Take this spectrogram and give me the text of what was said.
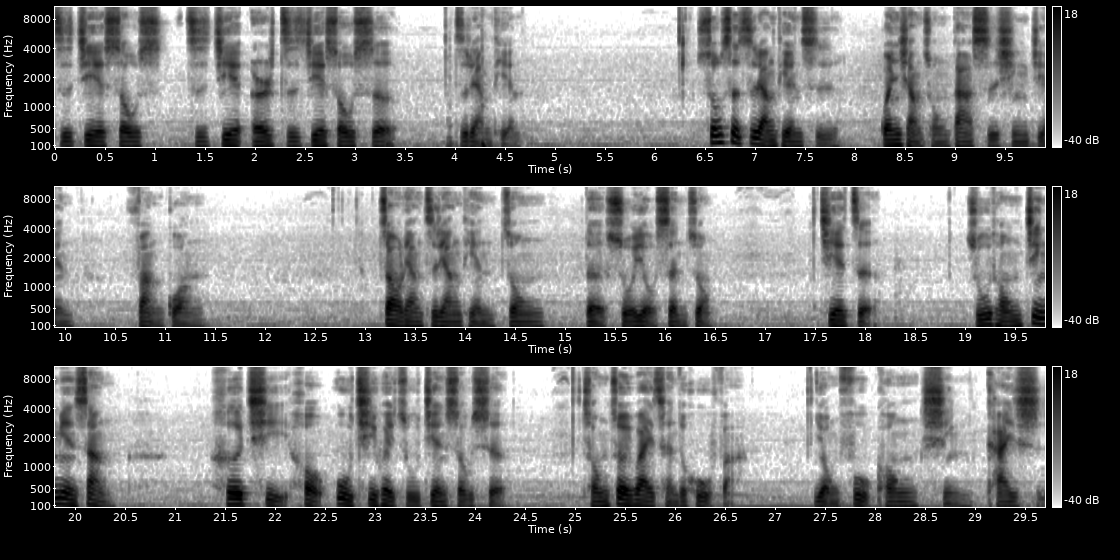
直接收直接而直接收摄资粮田。收摄资粮田时，观想从大师心间放光，照亮资粮田中的所有圣众。接着，如同镜面上呵气后，雾气会逐渐收摄。从最外层的护法永复空行开始，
